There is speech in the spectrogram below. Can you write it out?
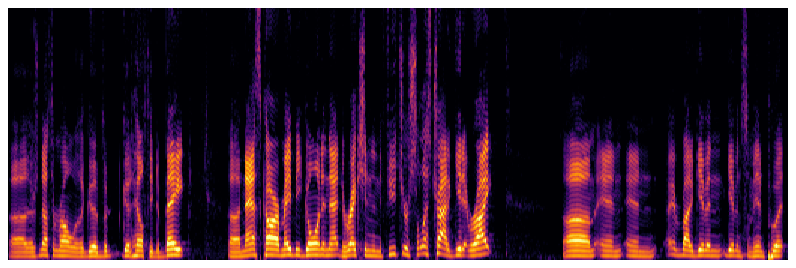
There's nothing wrong with a good, good, healthy debate. NASCAR may be going in that direction in the future, so let's try to get it right. Um, and and everybody giving giving some input.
